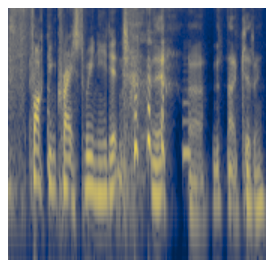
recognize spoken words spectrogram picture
fucking Christ, we need it. Yeah. Uh, not kidding.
